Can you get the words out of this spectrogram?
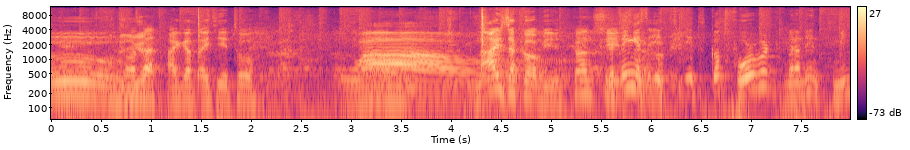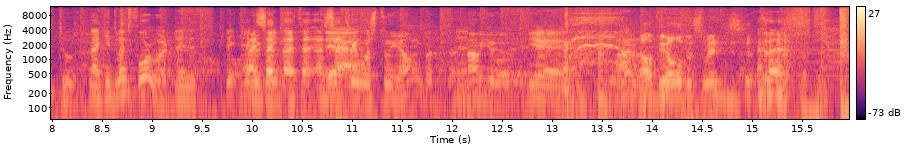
Ooh. What's that? I got 88 too. Wow. Nice, Jacobi. Consist- The thing is, it, it got forward when I didn't mean to. Like, it went forward. and it- I said I, th- I said Yeah. he was too young, but uh, now you. Yeah, I don't Now the oldest wins.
